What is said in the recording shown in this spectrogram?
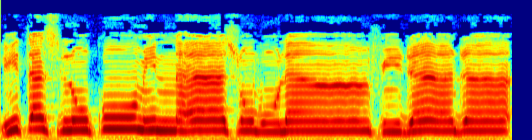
لِّتَسْلُكُوا مِنْهَا سُبُلًا فِجَاجًا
